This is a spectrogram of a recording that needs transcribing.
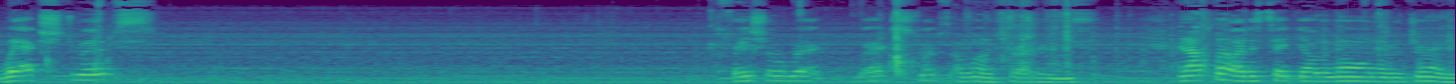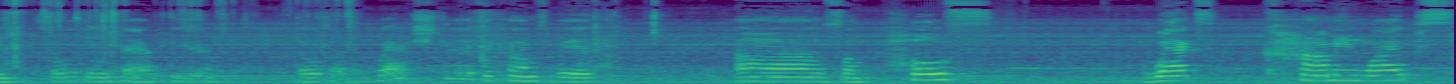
wax strips facial wax, wax strips. I'm going to try these. And I thought I'd just take y'all along on a journey. So what do we have here? Those are the wax strips. It comes with uh, some post wax calming wipes.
